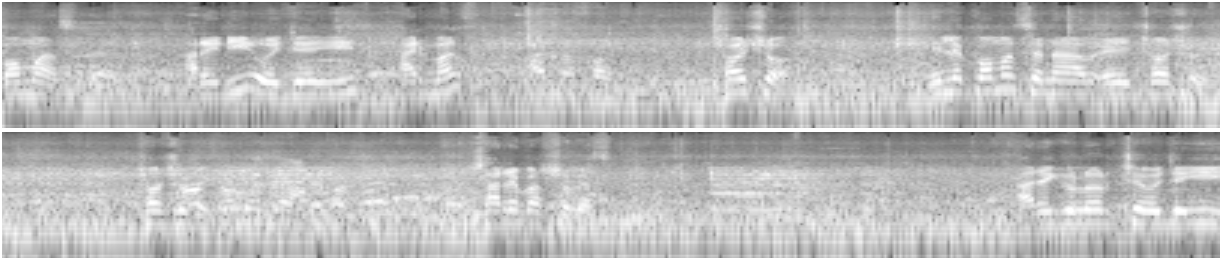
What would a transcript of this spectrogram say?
কম আছে আর এটি ওই যে ই হাইর মাছ ছয়শো। নিলে কম আছে না এই ছয়শো? ছশো টাকা। সাড়ে পাঁচশো গেছে আর এগুলো হচ্ছে ওই যে ই।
